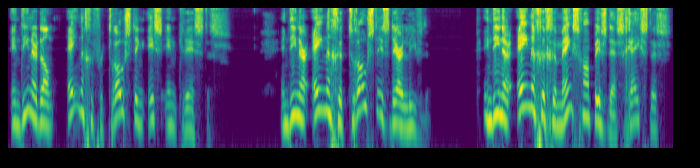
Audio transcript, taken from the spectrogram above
Indien er dan enige vertroosting is in Christus. Indien er enige troost is der liefde. Indien er enige gemeenschap is des geestes.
